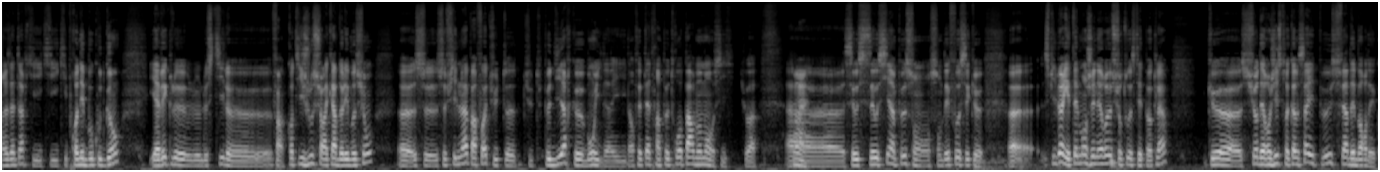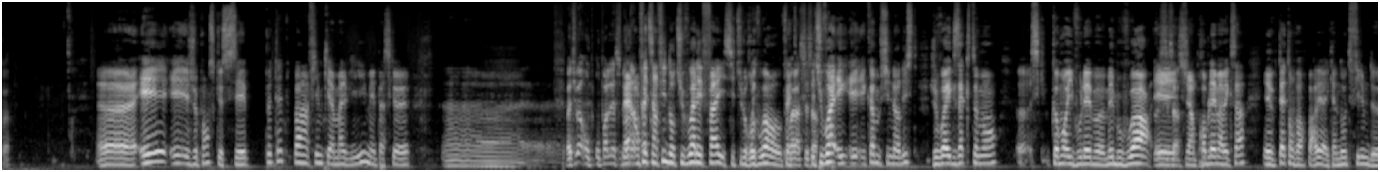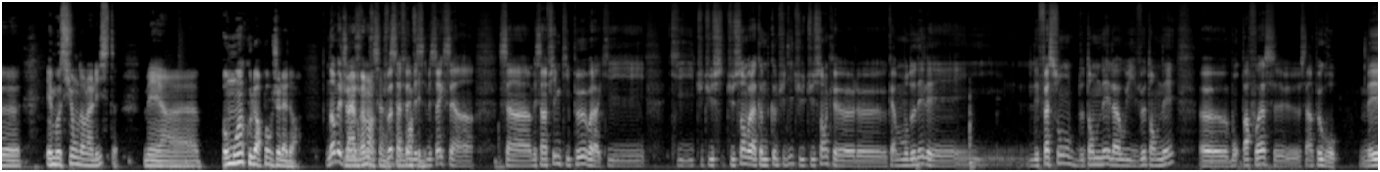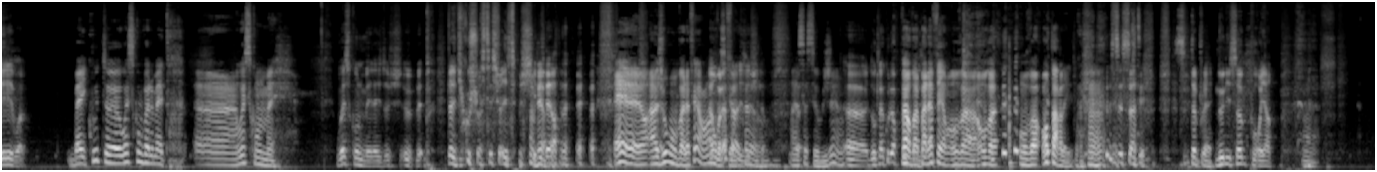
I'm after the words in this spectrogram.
réalisateur qui, qui- qui prenait beaucoup de gants, et avec le, le- le style, euh, enfin, quand il joue sur la carte de l'émotion, euh, ce, ce film-là, parfois, tu, te, tu, tu peux dire que bon, il, il en fait peut-être un peu trop par moment aussi, tu vois. Euh, C'est aussi, un peu son, son défaut, c'est que Spielberg est tellement généreux, surtout à cette époque-là, que sur des registres comme ça, il peut se faire déborder, quoi. Et, et je pense que c'est peut-être pas un film qui a mal vieilli, mais parce que. euh, Bah, tu vois, on, on parlait la semaine bah, en fait, c'est un film dont tu vois les failles si tu le revois. En fait, voilà, ça. et tu vois, et, et- et comme Schindler List, je vois exactement euh, comment il voulait m'émouvoir, et ça. j'ai un problème avec ça. Et peut-être on va en reparler avec un autre film de émotion dans la liste, mais euh, au moins Couleur pourpre, je l'adore. Non, mais je, Bah, je- vraiment, je- vois un fait. Mais, c'est- vrai que c'est un, c'est un, mais c'est un film qui peut, voilà, qui, qui, tu, tu, tu sens, voilà, comme, comme tu dis, tu, tu sens que le, qu'à un moment donné, les, les façons de t'emmener là où il veut t'emmener, euh, bon, parfois c'est, un peu gros. Mais voilà. Bah écoute, euh, où est-ce qu'on va le mettre? Euh, Où est-ce qu'on le met? Où est-ce qu'on le met Du coup, je suis resté sur les deux Ah. Schindler. Eh, euh, un jour on va la faire. Hein, Ah, on va la faire, euh, ah, ça c'est obligé. Hein. Euh, donc la couleur. Enfin, on va pas la faire. On va, on va, on va en parler. c'est ça. S'il te plaît. Nous n'y sommes pour rien. Voilà.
